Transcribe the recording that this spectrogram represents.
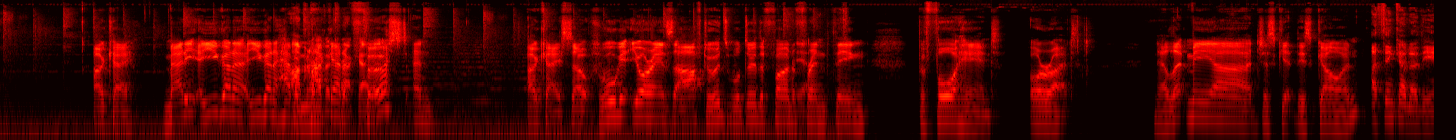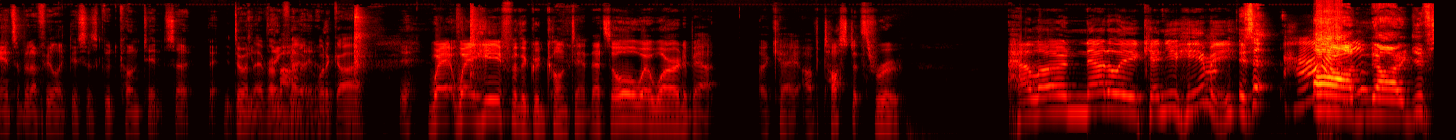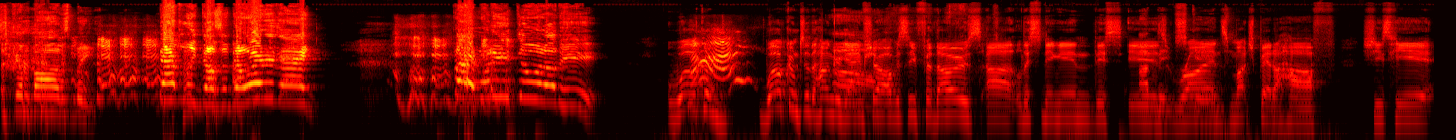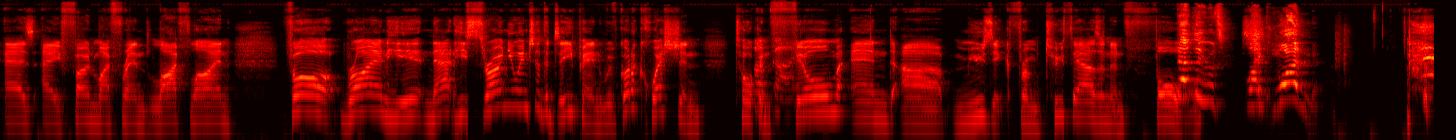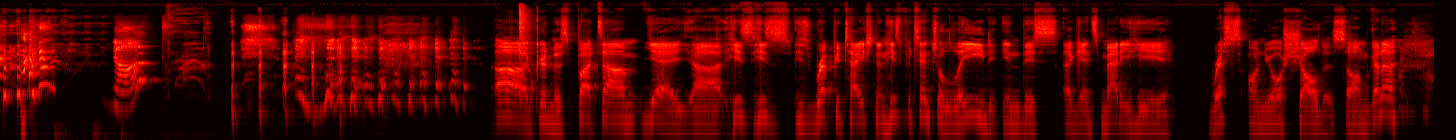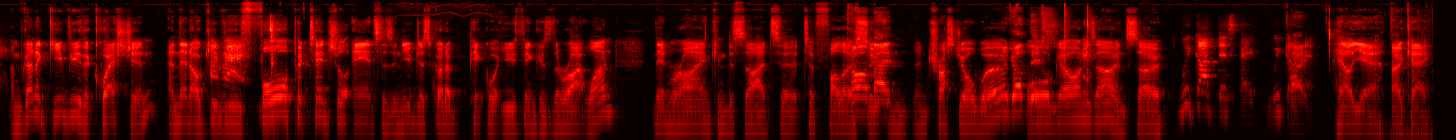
Okay, Maddie, are you gonna are you gonna have I'm a crack, have a at crack it at it. first? And okay, so we'll get your answer afterwards. We'll do the phone a Yeah. friend thing beforehand. All right. Now let me uh, just get this going. I think I know the answer, but I feel like this is good content. So You're doing Can everyone thank favour. What a guy. We're we're here for the good content. That's all we're worried about. Okay, I've tossed it through. Hello, Natalie. Can you hear me? Is it? Hi. Oh no, you've skamazed me. Natalie doesn't know anything. Babe, what are you doing on here? Welcome, welcome to the Hungry Game Show. Obviously, for those uh, listening in, this is Ryan's much better half. She's here as a phone my friend lifeline. For Ryan here, Nat, he's thrown you into the deep end. We've got a question talking Oh, film and uh, music from 2004. Natalie was like one. Not. Oh goodness, but um, yeah, uh, his his his reputation and his potential lead in this against Maddie here rests on your shoulders. So I'm gonna Okay. I'm gonna give you the question, and then I'll give you four potential answers, and you've just got to pick what you think is the right one. Then Ryan can decide to to follow on, suit and, and trust your word, got or go on his own. So We got this, babe. We got Right. it. Hell yeah. Okay.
